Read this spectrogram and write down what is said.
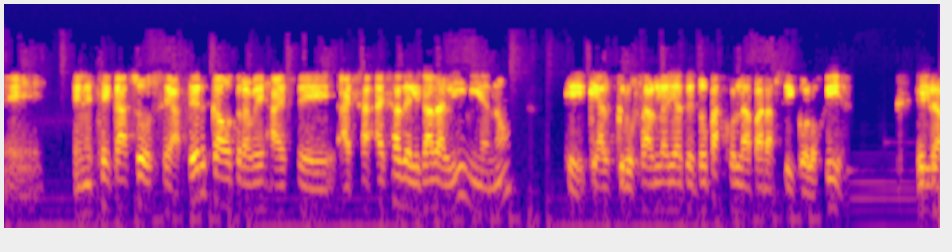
eh, en este caso, se acerca otra vez a, ese, a, esa, a esa delgada línea, ¿no? que, al cruzarla ya te topas con la parapsicología. Y la,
